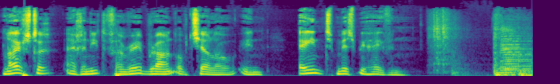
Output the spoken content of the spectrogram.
Luister en geniet van Ray Brown op cello in Ain't Misbehavin'. thank you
